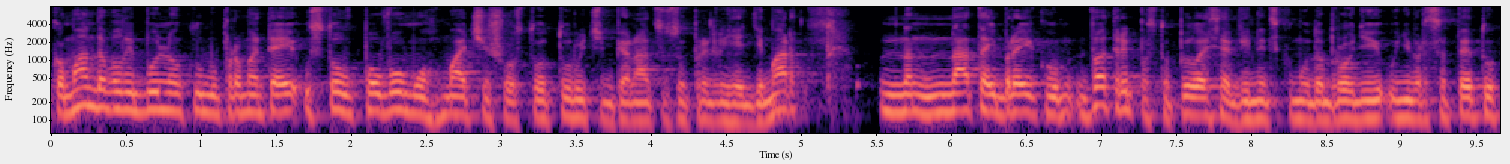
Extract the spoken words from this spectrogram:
команда волейбольного клубу Прометей у стовповому матчі шостого туру чемпіонату Суперліги Дімарт на, на тайбрейку 2-3 поступилася Вінницькому добродію університету.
